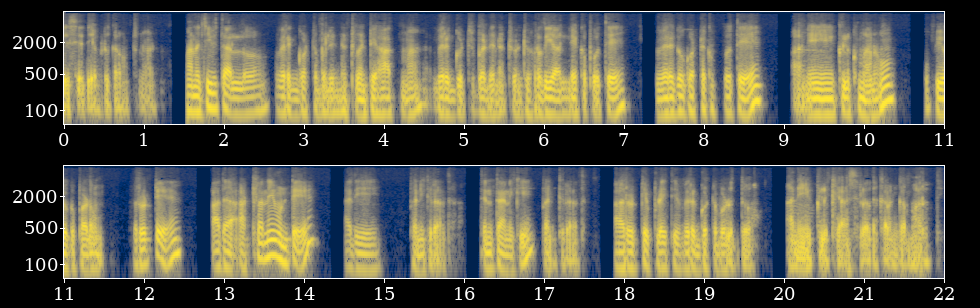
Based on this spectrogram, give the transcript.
చేసే దేవుడుగా ఉంటున్నాడు. మన జీవితాల్లో విరగొట్టబడినటువంటి ఆత్మ విరగొట్టబడినటువంటి హృదయాలు లేకపోతే విరగొట్టకపోతే అనేకులకు మనం ఉపయోగపడం. రొట్టె అది అట్లనే ఉంటే అది పనికిరాదు. తినటానికి పనికిరాదు. ఆ రొట్టె ఎప్పుడైతే విరగొట్టబడుద్దో అనేకులకి ఆశీర్వాదకరంగా మారుద్ది.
